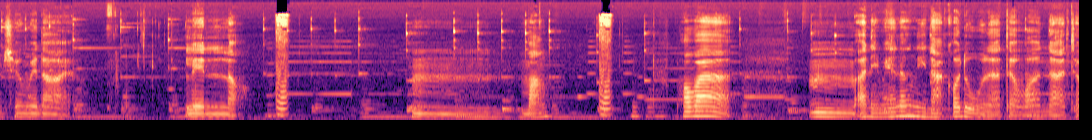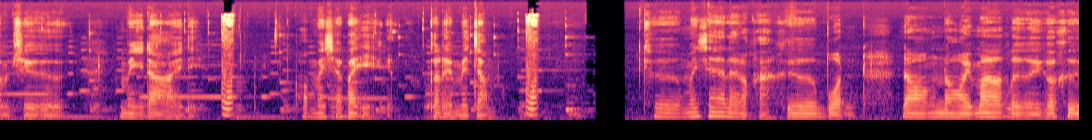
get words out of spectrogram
ำชื่อไม่ได้ เลนเหรอ อืม มั้ง เพราะว่า อืมอนิเมะเรื่องนี้นะก็ดูนะ แต่ว่านะจำชื่อ ไม่ได้ดิเพราะไม่ใช่พระเอกก็เลยไม่จำคือไม่ใช่อะไรหรอกค่ะ คือบทน้องน้อยมากเลยก็คือ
